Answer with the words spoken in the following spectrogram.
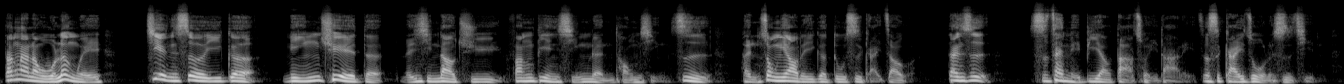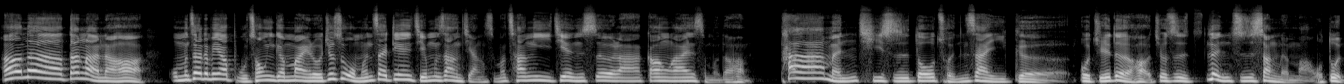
当然了。我认为建设一个明确的人行道区域，方便行人通行是很重要的一个都市改造，但是实在没必要大吹大擂，这是该做的事情。好，那当然了哈。我们在那边要补充一个脉络，就是我们在电视节目上讲什么昌邑建设啦、高安什么的哈，他们其实都存在一个，我觉得哈，就是认知上的矛盾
